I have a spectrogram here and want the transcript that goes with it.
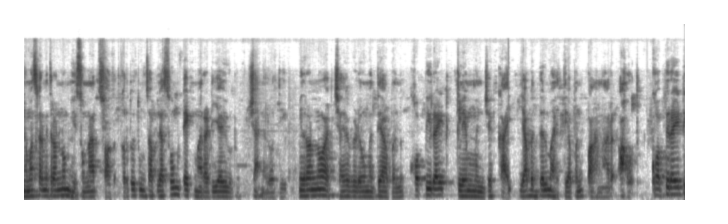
नमस्कार मित्रांनो मी सोमनाथ स्वागत करतो तुमचं आपल्या सोम टेक मराठी या यूट्यूब चॅनलवरती मित्रांनो आजच्या या व्हिडिओमध्ये आपण कॉपीराईट क्लेम म्हणजे काय याबद्दल माहिती आपण पाहणार आहोत. कॉपीराईट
